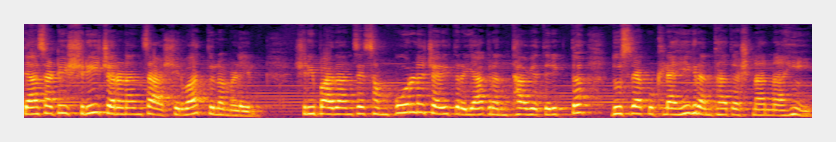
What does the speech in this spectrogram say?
त्यासाठी श्रीचरणांचा आशीर्वाद तुला मिळेल. श्रीपादांचे संपूर्ण चरित्र या ग्रंथाव्यतिरिक्त दुसऱ्या कुठल्याही ग्रंथात असणार नाही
